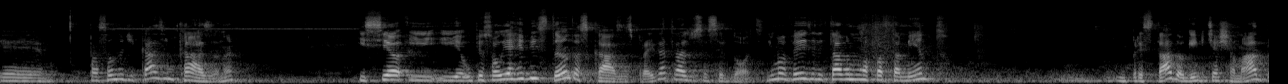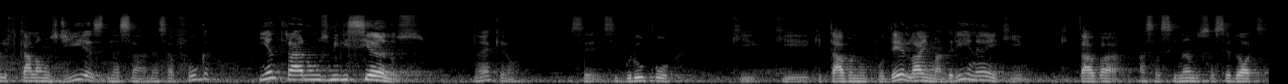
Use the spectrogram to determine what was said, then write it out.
é, passando de casa em casa, né? E, se, e, e o pessoal ia revistando as casas para ir atrás dos sacerdotes. E uma vez ele estava num apartamento emprestado, alguém que tinha chamado para ele ficar lá uns dias nessa, nessa fuga, e entraram os milicianos, né? Que eram esse, esse grupo que que estava no poder lá em Madrid, né? E que estava assassinando os sacerdotes.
